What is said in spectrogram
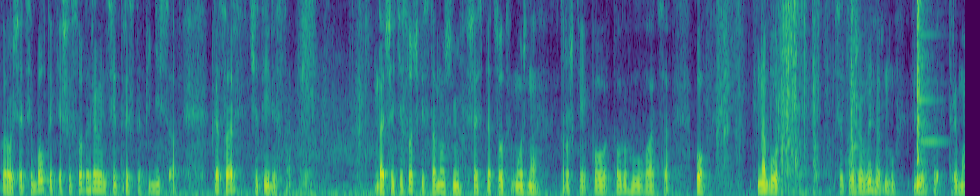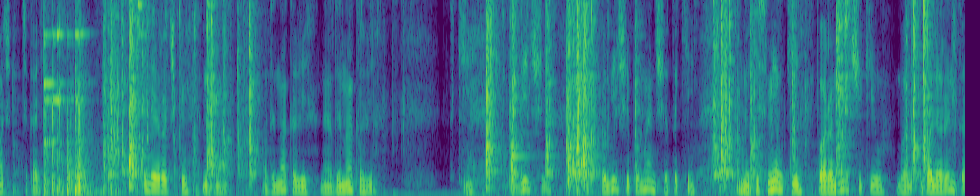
Коротше, ці болтики 600 гривень, ці 350. Косарь 400. Далі тісочки станочні 6500 можна трошки поторгуватися. О, набор. Це теж вигорнув. Лірко, тримач, чекай. Лірочки, не знаю. Одинакові, не одинакові. Такі побільші, побільші, поменші такі. Якісь мелкі, пара мельчиків, баль- баляринка.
